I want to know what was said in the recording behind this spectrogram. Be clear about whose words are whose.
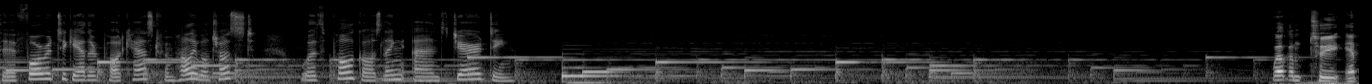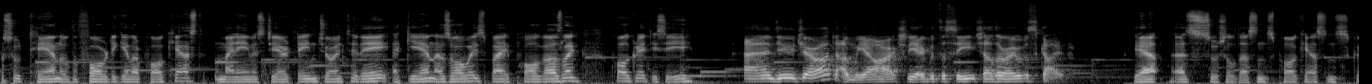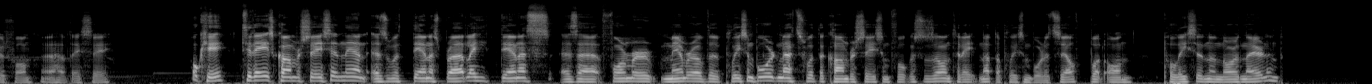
Speaker 1: the Forward Together podcast from Holywell Trust with Paul Gosling and Jared Dean.
Speaker 2: Welcome to episode 10 of the Forward Together podcast. My name is Jared Dean, joined today again, as always, by Paul Gosling. Paul, great to see you.
Speaker 3: And you, Gerard, and we are actually able to see each other over Skype.
Speaker 2: Yeah, that's social distance podcasting. It's good fun, I have to say. Okay, today's conversation then is with Dennis Bradley. Dennis is a former member of the policing board, and that's what the conversation focuses on today. Not the policing board itself, but on policing in Northern Ireland.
